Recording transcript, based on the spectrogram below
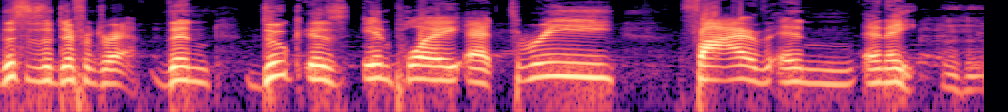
this is a different draft. Then Duke is in play at three, five, and and 8 mm-hmm.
